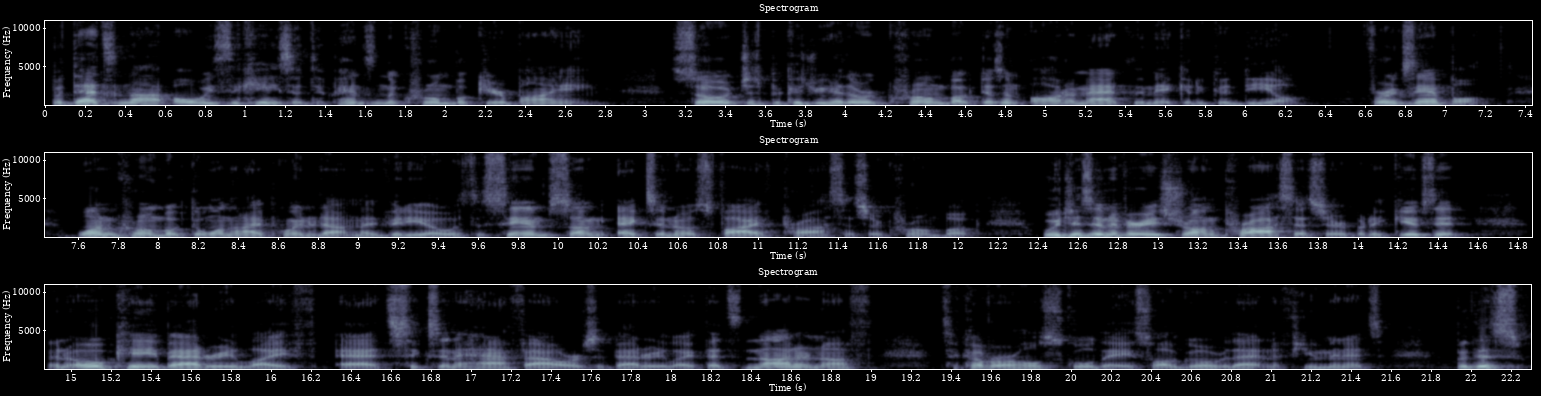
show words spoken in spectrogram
But that's not always the case. It depends on the Chromebook you're buying. So just because you hear the word Chromebook doesn't automatically make it a good deal. For example, one Chromebook, the one that I pointed out in my video, was the Samsung Exynos 5 processor Chromebook, which isn't a very strong processor, but it gives it an okay battery life at six and a half hours of battery life. That's not enough to cover a whole school day, so I'll go over that in a few minutes. But this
